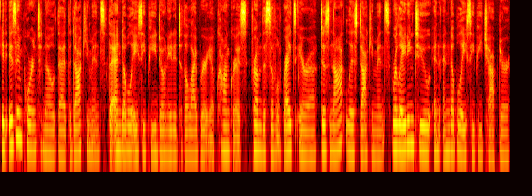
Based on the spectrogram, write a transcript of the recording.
It is important to note that the documents the NAACP donated to the Library of Congress from the Civil Rights era does not list documents relating to an NAACP chapter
